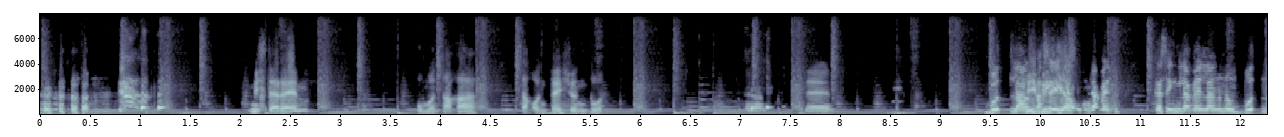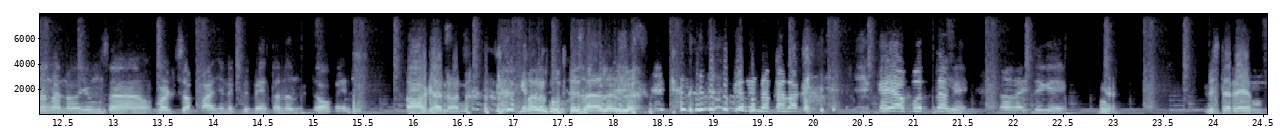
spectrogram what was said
Mr. M, pumunta ka sa confession booth. Ayan. Then, Boot lang kasi, kasing laki, kasing laki lang nung boot ng ano, yung sa Words of Pan, yung nagbebenta ng token. ah, ganon. parang kumpisalan lang. Ganun na kalaki. Kaya boot lang eh. Okay, sige. Mr. M,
